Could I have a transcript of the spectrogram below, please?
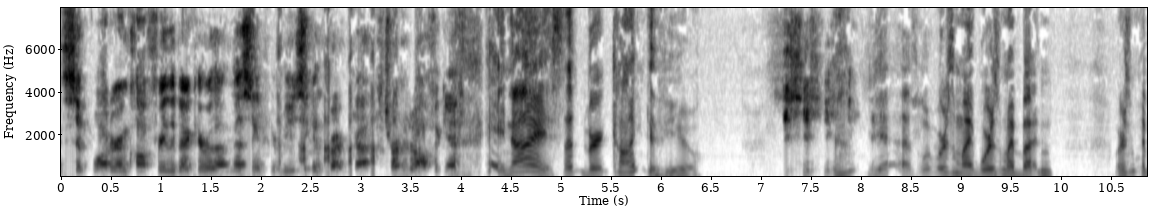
sip water and cough freely back here without messing up your music and forgot to turn it off again. Hey, nice. That's very kind of you. Yes. Where's my Where's my button? Where's my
